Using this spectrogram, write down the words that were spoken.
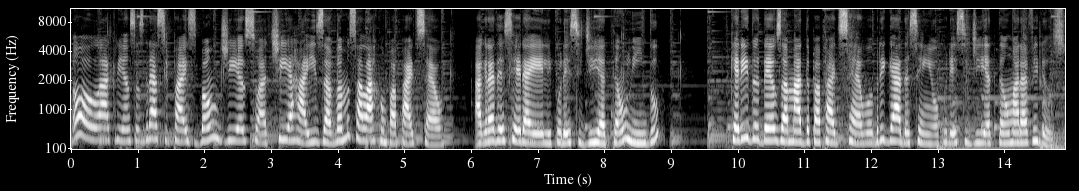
Olá, crianças, graça e paz, bom dia, eu sou a tia Raíza, vamos falar com o Papai do Céu. Agradecer a Ele por esse dia tão lindo. Querido Deus, amado Papai do Céu, obrigada, Senhor, por esse dia tão maravilhoso.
